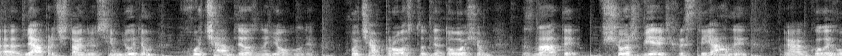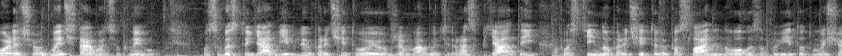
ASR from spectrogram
е, для прочитання усім людям, хоча б для ознайомлення, хоча б просто для того, щоб знати, в що ж вірять християни, коли говорять, що от ми читаємо цю книгу. Особисто я Біблію перечитую вже, мабуть, раз п'ятий. Постійно перечитую послання нового заповіту, тому що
